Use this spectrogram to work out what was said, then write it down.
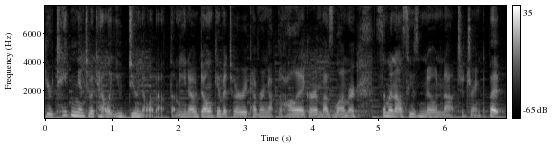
you're taking into account what you do know about them. You know, don't give it to a recovering alcoholic or a Muslim or someone else who's known not to drink. But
